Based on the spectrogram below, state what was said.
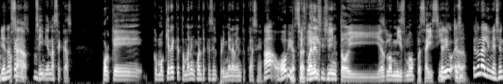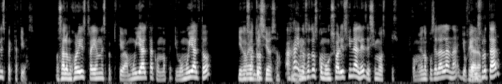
bien a o sea, sí, bien a secas. Porque como quiera hay que tomar en cuenta que es el primer evento que hace. Ah, obvio. si sí, fuera el sí, quinto y es lo mismo, pues ahí sí. Te digo, es- es, una alineación de expectativas. O sea, a lo mejor ellos traían una expectativa muy alta con un objetivo muy alto y Muy nosotros ambicioso. Ajá, y nosotros como usuarios finales decimos, pues como yo no puse la lana, yo fui a disfrutar,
